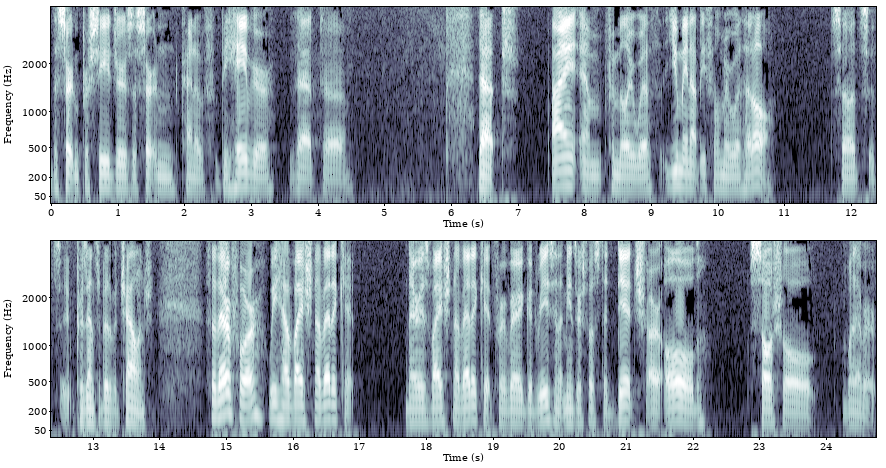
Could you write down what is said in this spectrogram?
the certain procedures, a certain kind of behavior that uh, that I am familiar with. You may not be familiar with at all. So it's it's it presents a bit of a challenge. So therefore, we have Vaishnava etiquette. There is Vaishnava etiquette for a very good reason. It means we're supposed to ditch our old social whatever.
